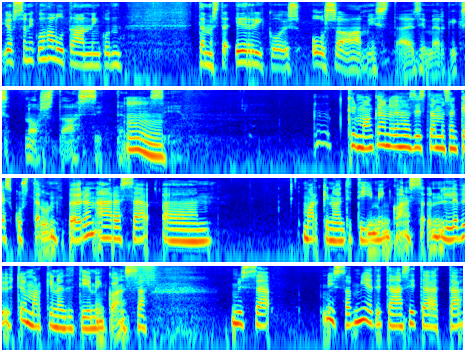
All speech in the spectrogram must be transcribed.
jossa niin kuin halutaan niin kuin tämmöistä erikoisosaamista esimerkiksi nostaa sitten Mm. esiin. Kyllä mä oon käynyt ihan siis tämmöisen keskustelun pöydän ääressä ähm, markkinointitiimin kanssa, levyyhtiön markkinointitiimin kanssa, missä, missä mietitään sitä, että,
